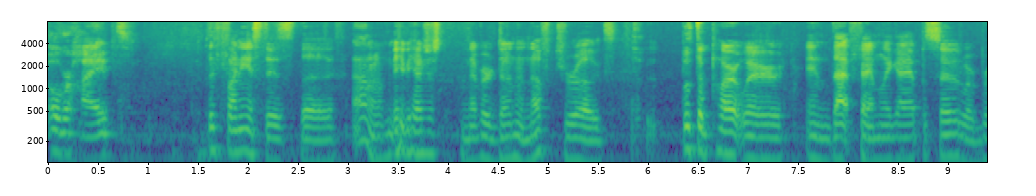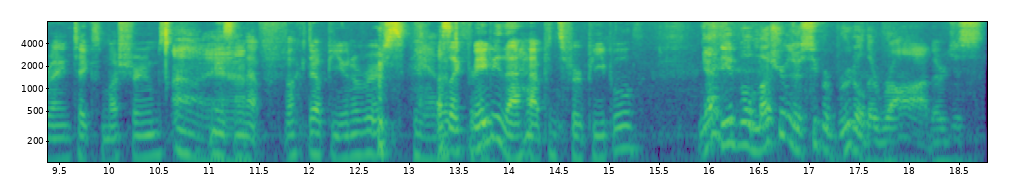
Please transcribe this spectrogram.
Overhyped. The funniest is the I don't know. Maybe I've just never done enough drugs. But the part where in that Family Guy episode where Brian takes mushrooms Oh and he's in that fucked up universe. Yeah, I was like, pretty- maybe that happens for people. Yeah, dude. Well, mushrooms are super brutal. They're raw. They're just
